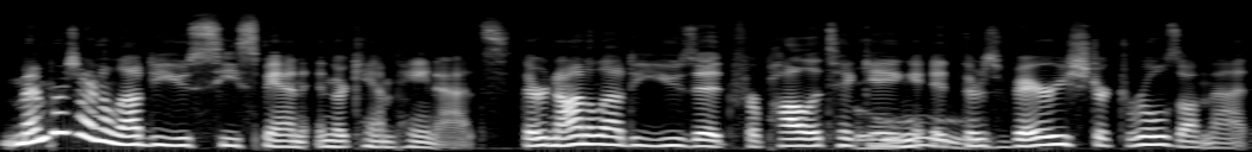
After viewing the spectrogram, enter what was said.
members aren't allowed to use C SPAN in their campaign ads. They're not allowed to use it for politicking. It, there's very strict rules on that.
